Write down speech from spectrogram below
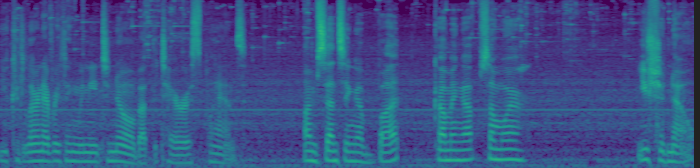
You could learn everything we need to know about the terrorist plans. I'm sensing a butt coming up somewhere. You should know.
